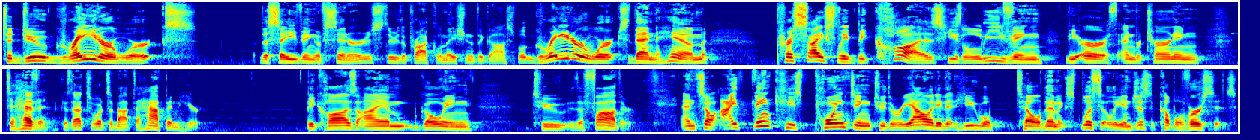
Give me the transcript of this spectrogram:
to do greater works, the saving of sinners through the proclamation of the gospel, greater works than him precisely because he's leaving the earth and returning to heaven, because that's what's about to happen here. Because I am going to the Father. And so I think he's pointing to the reality that he will tell them explicitly in just a couple verses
